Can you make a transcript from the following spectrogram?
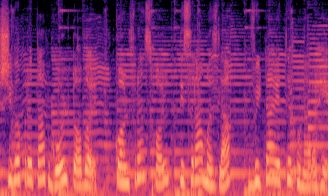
Shivpratap gold tower conference hall तिसरा मजला विटा येथे होणार आहे.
